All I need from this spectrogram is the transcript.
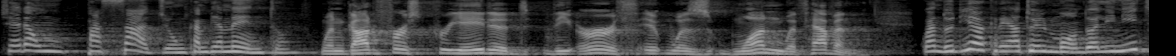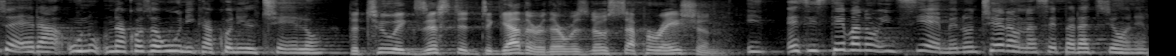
C'era un passaggio, un cambiamento. When God first created the earth, it was one with heaven. Quando Dio ha creato il mondo, all'inizio era un- una cosa unica con il cielo. The two existed together, there was no separation. Esistevano insieme, non c'era una separazione.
